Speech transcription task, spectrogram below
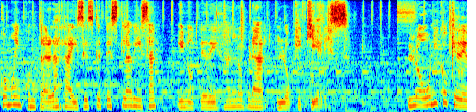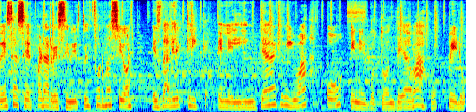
cómo encontrar las raíces que te esclavizan y no te dejan lograr lo que quieres. Lo único que debes hacer para recibir tu información es darle clic en el link de arriba o en el botón de abajo, pero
